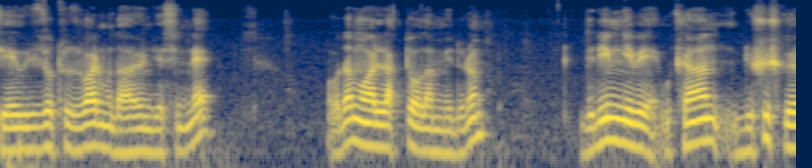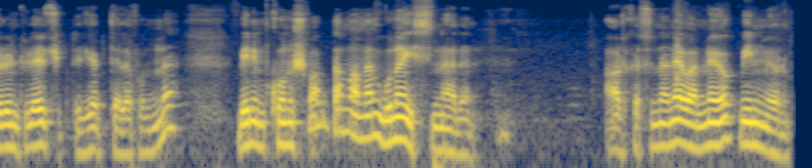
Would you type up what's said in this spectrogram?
C-130 var mı daha öncesinde? O da muallakta olan bir durum. Dediğim gibi uçağın düşüş görüntüleri çıktı cep telefonunda. Benim konuşmam tamamen buna istinaden. Arkasında ne var ne yok bilmiyorum.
